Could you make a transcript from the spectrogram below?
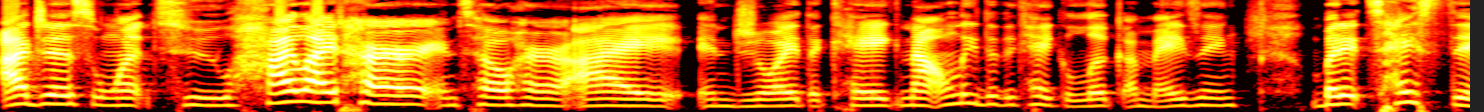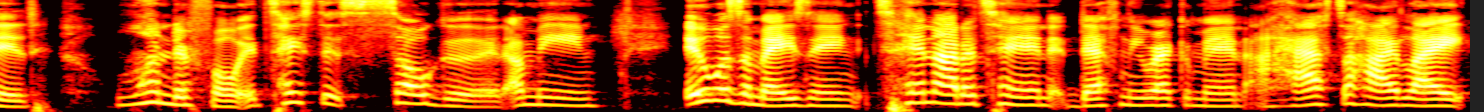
I just want to highlight her and tell her I enjoyed the cake. Not only did the cake look amazing, but it tasted wonderful. It tasted so good. I mean, it was amazing. 10 out of 10. Definitely recommend. I have to highlight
